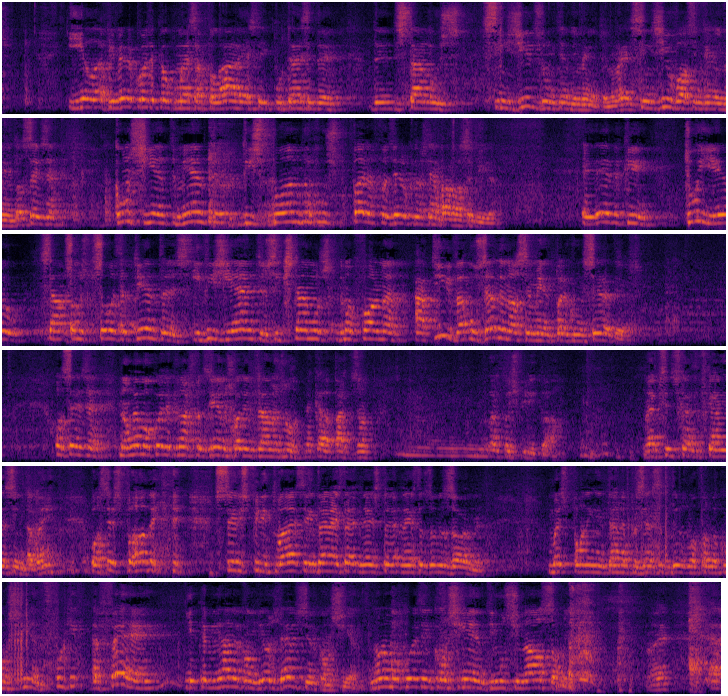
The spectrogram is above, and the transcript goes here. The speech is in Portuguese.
E ele, a primeira coisa que ele começa a falar é esta importância de, de, de estarmos cingidos no entendimento, não é? Cingir o vosso entendimento, ou seja, conscientemente dispondo-vos para fazer o que Deus tem para a vossa vida. A ideia de que tu e eu somos pessoas atentas e vigiantes e que estamos de uma forma ativa usando a nossa mente para conhecer a Deus. Ou seja, não é uma coisa que nós fazemos quando entramos no, naquela parte de zona. Hum, agora estou espiritual. Não é preciso ficar, ficarem assim, está bem? Vocês podem ser espirituais sem entrar nesta, nesta, nesta zona zona. Mas podem entrar na presença de Deus de uma forma consciente. Porque a fé e a caminhada com Deus deve ser consciente. Não é uma coisa inconsciente, emocional somente. É?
